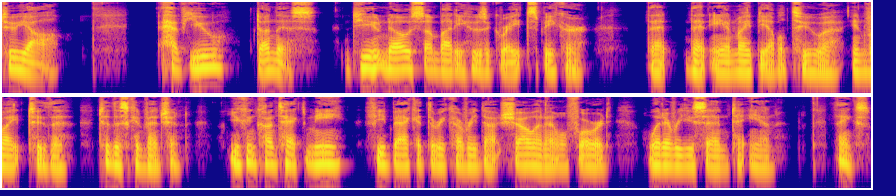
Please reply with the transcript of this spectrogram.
to y'all. Have you done this? Do you know somebody who's a great speaker that, that Ann might be able to uh, invite to the to this convention. You can contact me, feedback at therecovery.show, and I will forward whatever you send to Anne. Thanks.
